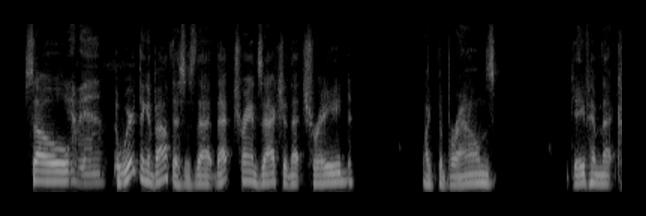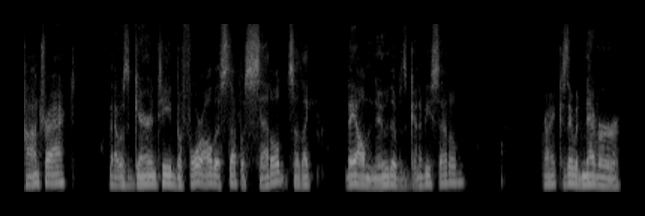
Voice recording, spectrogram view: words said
So Yeah, the weird thing about this is that that transaction, that trade, like the Browns gave him that contract that was guaranteed before all this stuff was settled. So like they all knew that it was going to be settled, right? Because they would never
